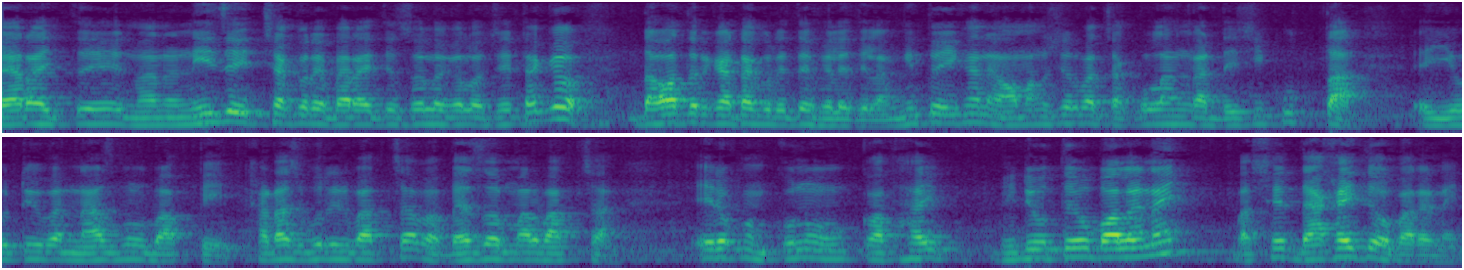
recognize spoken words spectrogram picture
বেড়াইতে মানে নিজে ইচ্ছা করে বেড়াইতে চলে গেল, সেটাকেও দাওয়াতের ক্যাটাগরিতে ফেলে দিলাম। কিন্তু এখানে অমানুষের বাচ্চা, কুলাঙ্গার, দেশি কুত্তা, এই ইউটিউবার নাজমুল বাপ্পি, খাটাসবুরির বাচ্চা বা বেজরমার বাচ্চা, এরকম কোনো কথাই ভিডিওতেও বলে নাই বা সে দেখাইতেও পারে নাই।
